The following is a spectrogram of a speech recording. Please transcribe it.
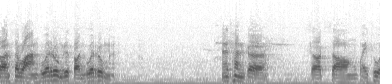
ก่อนสว่างหัวรุ่งหรือก่อนหัวรุ่งท่านก็ สอดส่องไปทั่ว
